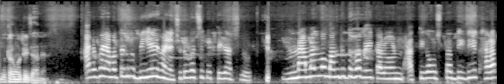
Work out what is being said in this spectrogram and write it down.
মোটামুটি জানেন। আরে ভাই আমার তো কোনো বিয়েই হয় না। ছোট বাচ্চা থেকে আসলো? না মানলেও মানতে তো হবে কারণ আর্থিক অবস্থার দিক দিয়ে খারাপ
